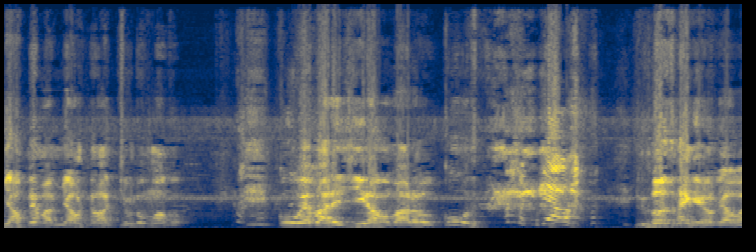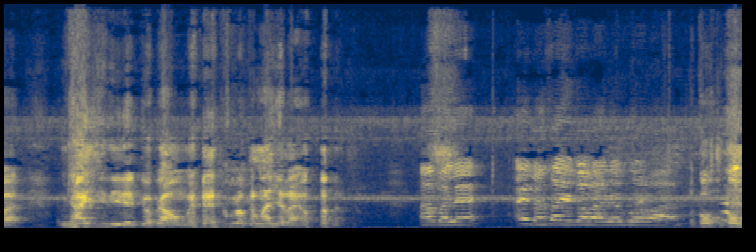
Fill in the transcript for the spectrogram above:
မြောင်းထဲမှာမြောင်းထဲမှာဂျုံလုံးမောက်ကိုကိုပဲပါတယ်ရေတောင်မှာတော့ကိုပြောင်းလူရောဆိုင်ကြရောပြောက်သွားအများကြီးရှိသေးတယ်ပြောပြအောင်မယ်အခုတော့ခဏရက်လိုက်အောင်အာမလဲအဲ့တော့ဆိုင်ကပါလေဘောပါအကုန်အကုန်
